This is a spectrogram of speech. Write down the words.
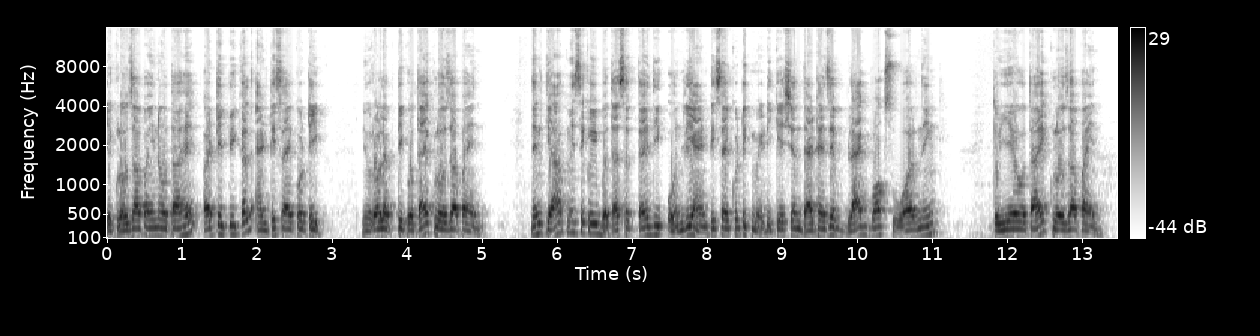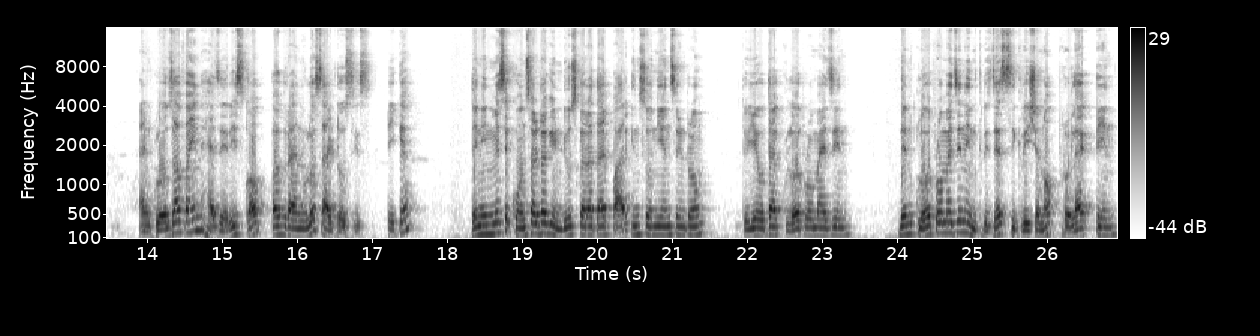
ये क्लोजापाइन होता है अटिपिकल एंटीसाइकोटिक न्यूरोलेप्टिक होता है क्लोजापाइन देन क्या आप में से कोई बता सकता है the only antipsychotic medication that has a black box warning तो ये होता है clozapine and clozapine has a risk of agranulocytosis ठीक है? देन इनमें से कौन सा ड्रग इंड्यूस कराता है? पार्किंसोनियन सिंड्रोम तो ये होता है chlorpromazine then chlorpromazine increases secretion of prolactin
